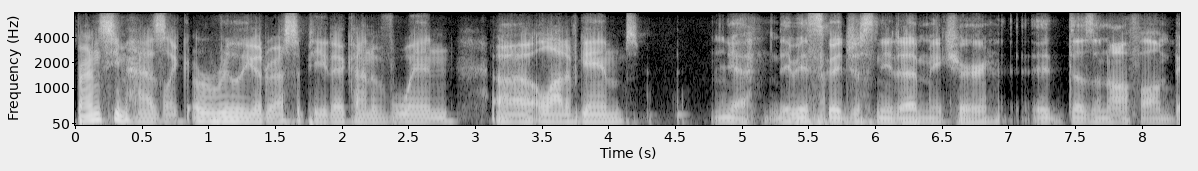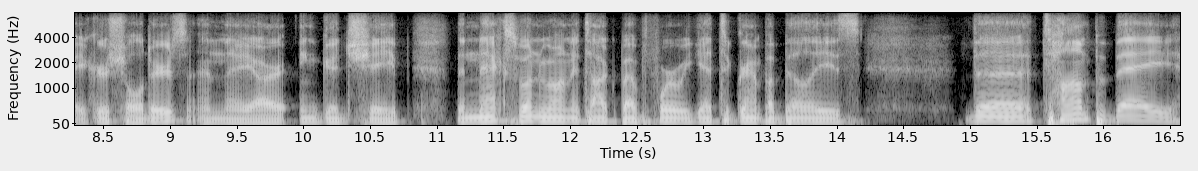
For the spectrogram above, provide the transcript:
Browns team has like a really good recipe to kind of win uh, a lot of games. Yeah, they basically just need to make sure it doesn't fall on Baker's shoulders and they are in good shape. The next one we want to talk about before we get to Grandpa Billy's, the Tampa Bay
